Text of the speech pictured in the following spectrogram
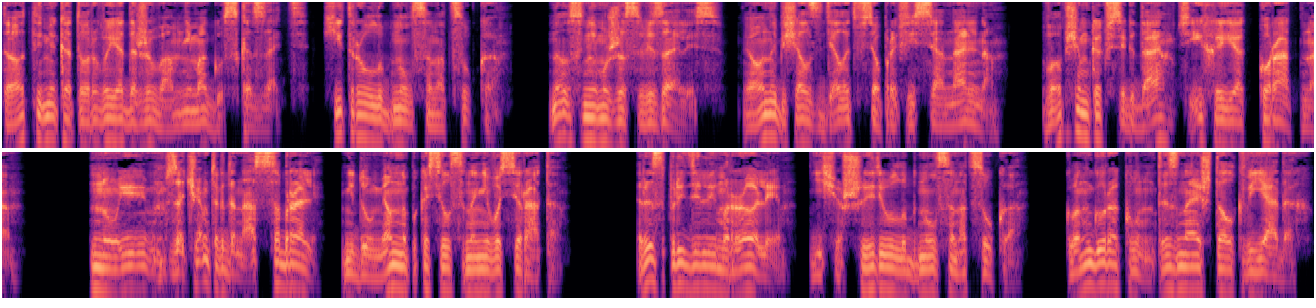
«Тот, имя которого я даже вам не могу сказать», — хитро улыбнулся Нацука. «Но с ним уже связались, и он обещал сделать все профессионально. В общем, как всегда, тихо и аккуратно». «Ну и зачем тогда нас собрали?» — недоуменно покосился на него Сирата. «Распределим роли», — еще шире улыбнулся Нацука. «Конгуракун, ты знаешь толк в ядах.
